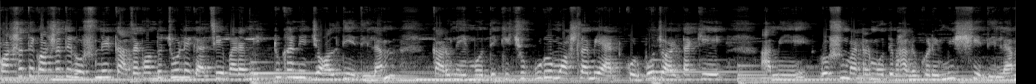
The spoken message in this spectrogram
কষাতে কষাতে রসুনের কাঁচা গন্ধ চলে গেছে। এবার আমি একটুখানি জল দিয়ে দিলাম, কারণ এর মধ্যে কিছু গুঁড়ো মশলা আমি অ্যাড করব। জলটাকে আমি রসুন বাটার মধ্যে ভালো করে মিশিয়ে দিলাম।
